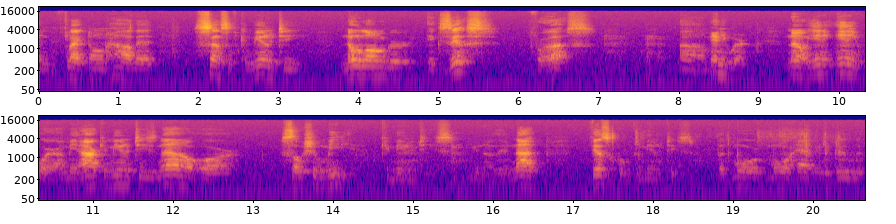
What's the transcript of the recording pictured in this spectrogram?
and reflect on how that sense of community no longer exists for us. Um, Anywhere. no, any, anywhere. I mean, our communities now are social media communities. You know, they're not physical communities, but more more having to do with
